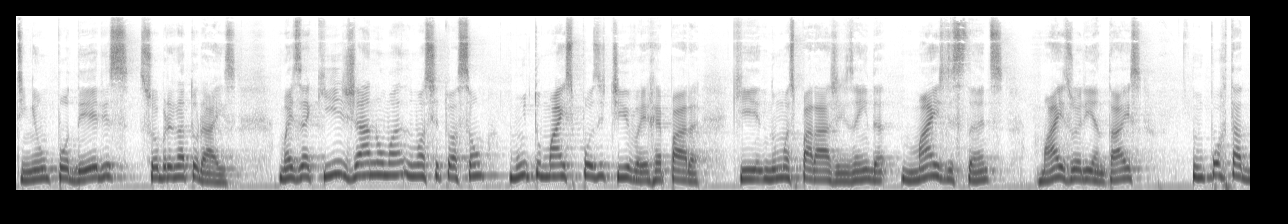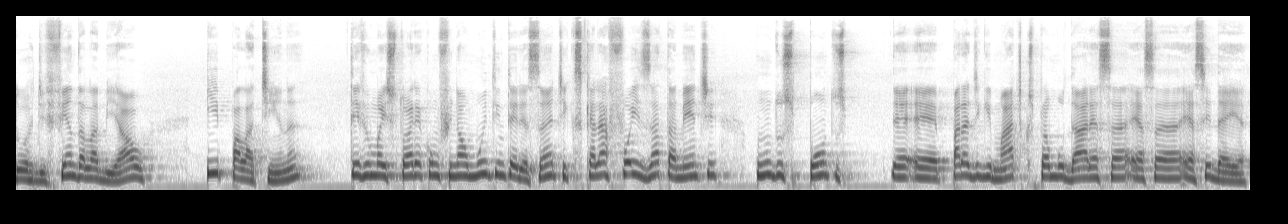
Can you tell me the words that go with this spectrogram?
tinham poderes sobrenaturais. Mas aqui já numa, numa situação muito mais positiva. E repara que, numas paragens ainda mais distantes, mais orientais, um portador de fenda labial e palatina teve uma história com um final muito interessante que, se calhar, foi exatamente um dos pontos é, é, paradigmáticos para mudar essa, essa, essa ideia.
